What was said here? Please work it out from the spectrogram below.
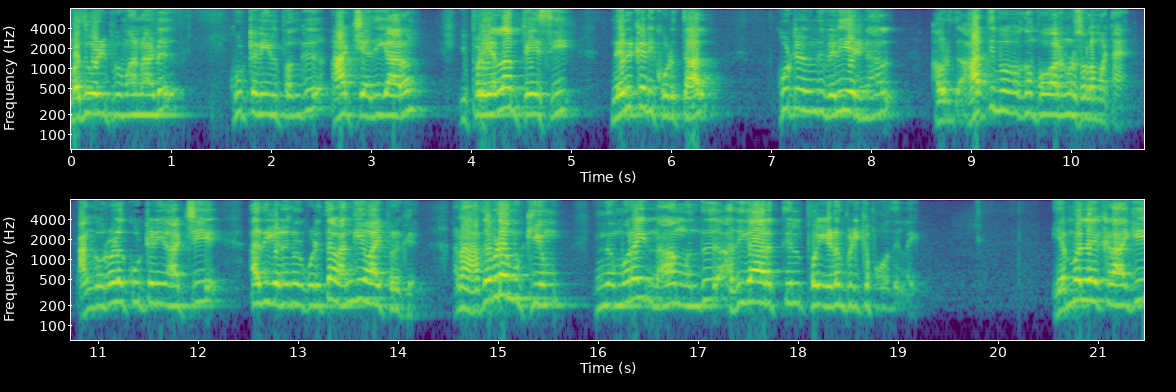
மது ஒழிப்பு மாநாடு கூட்டணியில் பங்கு ஆட்சி அதிகாரம் இப்படியெல்லாம் பேசி நெருக்கடி கொடுத்தால் கூட்டணியிலிருந்து வெளியேறினால் அவர் அதிமுக பக்கம் போவார்னு சொல்ல மாட்டேன். அங்கே ஒருவேளை கூட்டணி ஆட்சி அதிக இடங்கள் கொடுத்தால் அங்கேயும் வாய்ப்பு இருக்குது ஆனால் அதை விட முக்கியம் இந்த முறை நாம் வந்து அதிகாரத்தில் போய் இடம் பிடிக்கப் போவதில்லை. எம்எல்ஏக்களாகி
